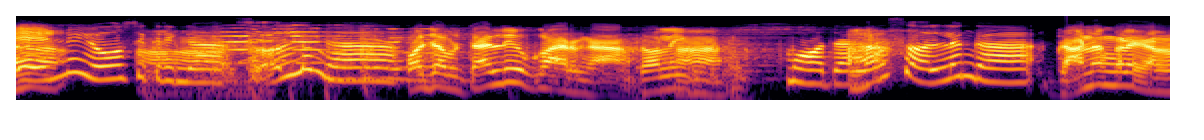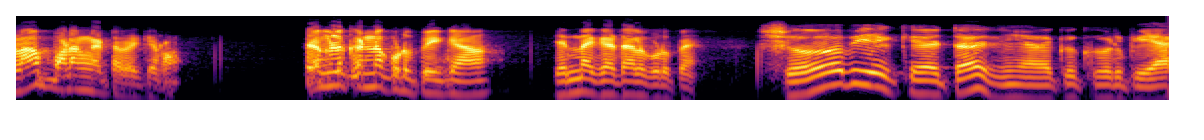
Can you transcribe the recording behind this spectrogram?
என்ன யோசிக்கிறீங்க? சொல்லுங்க. கொஞ்சம் அப்படி தள்ளி உட்காருங்க. ஆ. முதல்ல சொல்லுங்க. ஜனங்களை எல்லாம் படம் கட்ட வைக்கிறோம். எங்களுக்கு என்ன கொடுப்பீங்க? என்ன கேட்டாலும் கொடுப்பேன். சோபியை கேட்டா நீ எனக்கு கொடுப்பியா?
